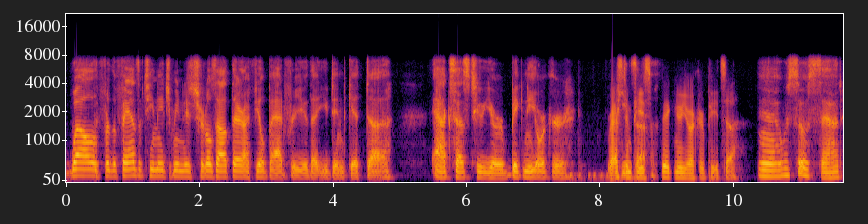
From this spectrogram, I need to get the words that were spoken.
well, for the fans of Teenage Mutant Ninja Turtles out there, I feel bad for you that you didn't get uh, access to your big New Yorker. Rest in peace, big New Yorker pizza. Yeah, it was so sad.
